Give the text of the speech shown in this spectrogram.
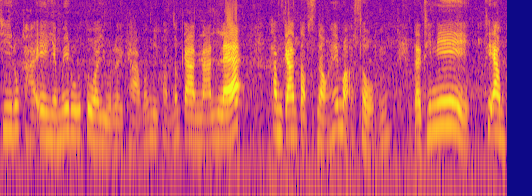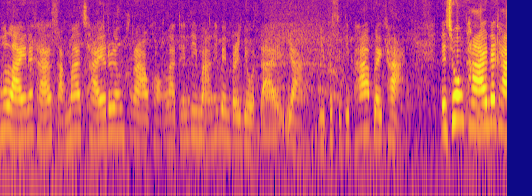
ที่ลูกค้าเองยังไม่รู้ตัวอยู่เลยค่ะ ว่ามีความต้องการนั้นและ ทำการตอบสนองให้เหมาะสม แต่ที่นี่ที่ Ample Light นะคะ สามารถใช้เรื่องราวของ Latent Demand ให้เป็นประโยชน์ได้อย่างมีประสิทธิภาพเลยค่ะ ในช่วงท้ายนะคะ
